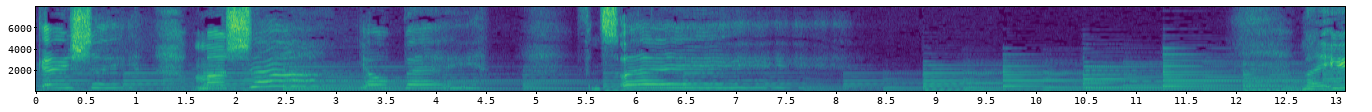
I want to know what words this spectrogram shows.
给谁，马上又被粉碎。满意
